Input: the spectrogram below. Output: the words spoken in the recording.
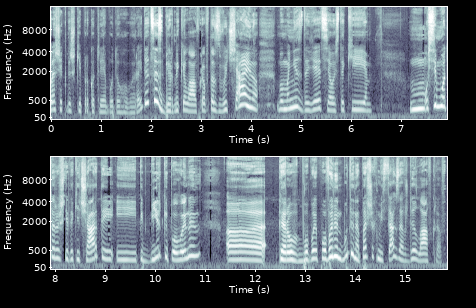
Перші книжки, про котрі я буду говорити, це збірники Лавкрафта, звичайно. Бо мені здається, ось такі усі моторошні такі чарти і підбірки повинен, е, повинен бути на перших місцях завжди Лавкрафт.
